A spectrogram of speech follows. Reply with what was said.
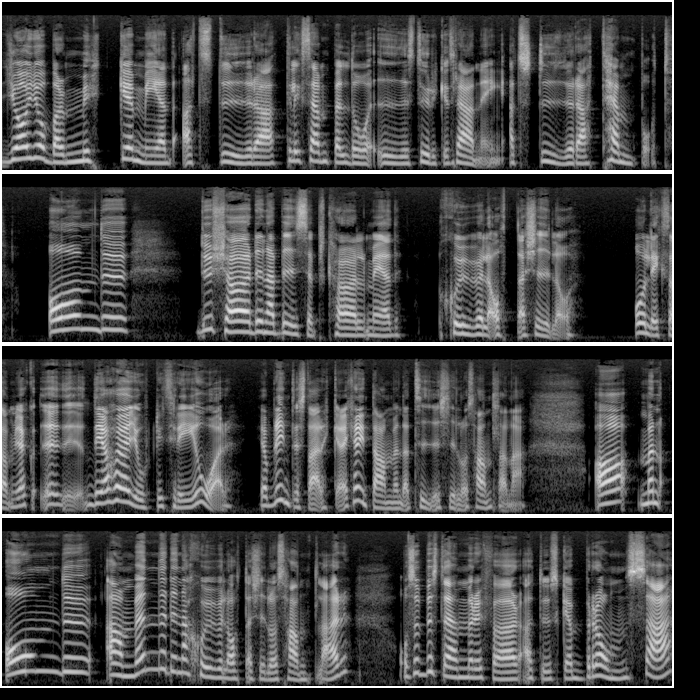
jag jobbar mycket med att styra, till exempel då i styrketräning, att styra tempot. Om du, du kör dina biceps curl med 7 eller 8 kilo och liksom, jag, det har jag gjort i tre år. Jag blir inte starkare, jag kan inte använda 10 kilos hantlarna. Ja, men om du använder dina 7 eller 8 kilos hantlar och så bestämmer du för att du ska bromsa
